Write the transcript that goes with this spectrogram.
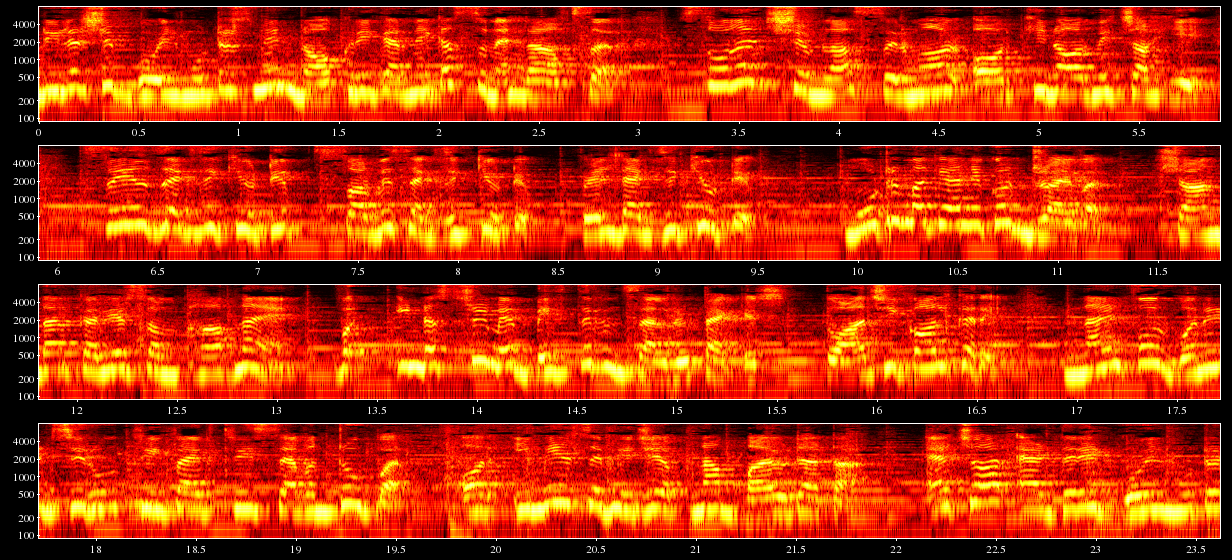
डीलरशिप गोयल मोटर्स में नौकरी करने का सुनहरा अवसर। सोलन, शिमला, सिरमौर और किन्नौर में चाहिए। Sales executive, service executive, field executive. Motor mechanic और ड्राइवर, शानदार करियर संभावनाएँ व इंडस्ट्री में बेहतरीन सैलरी पैकेज तो आज ही कॉल करें nine four one eight zero three five three seven two आरोप और ईमेल से भेजिए अपना biodata H R at the rate Goyal motor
